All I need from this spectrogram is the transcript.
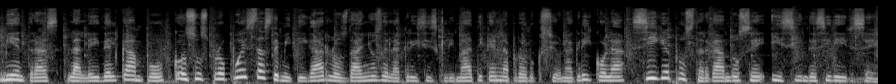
Mientras, la ley del campo, con sus propuestas de mitigar los daños de la crisis climática en la producción agrícola, sigue postergándose y sin decidirse.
